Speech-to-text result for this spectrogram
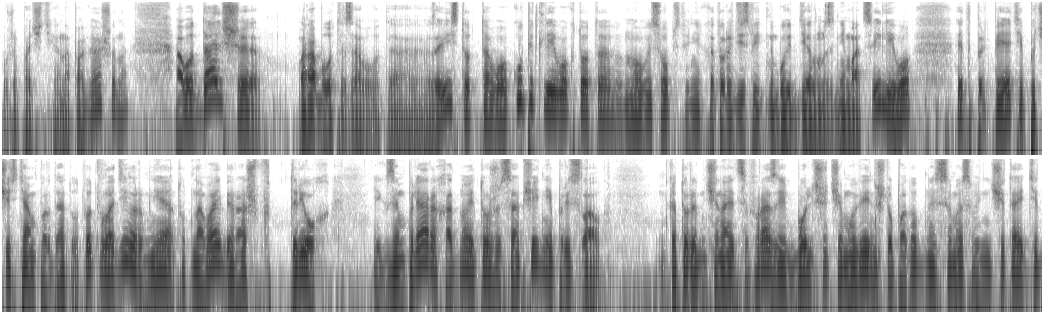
уже почти она погашена. А вот дальше работа завода зависит от того, купит ли его кто-то, новый собственник, который действительно будет делом заниматься, или его это предприятие по частям продадут. Вот Владимир мне тут на Вайбер аж в трех экземплярах одно и то же сообщение прислал которое начинается фразой «больше, чем уверен, что подобные смс вы не читаете,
